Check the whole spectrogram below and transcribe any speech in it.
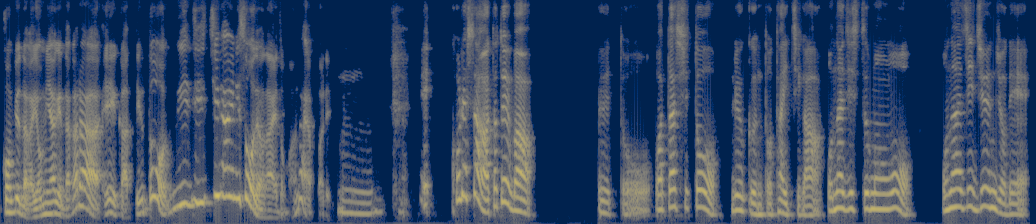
コンピューターが読み上げたから A かっていうと、い一概にそうではないと思うな、やっぱり。うん。え、これさ、例えば、えっと、私とりゅうくんと太一が同じ質問を同じ順序で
